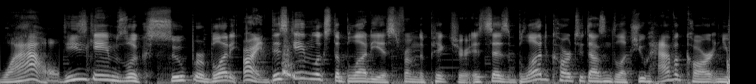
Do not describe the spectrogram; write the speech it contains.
wow. These games look super bloody. All right, this game looks the bloodiest from the picture. It says Blood Car 2000 Deluxe. You have a car and you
